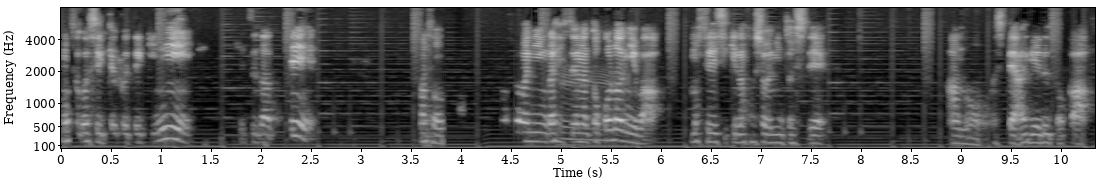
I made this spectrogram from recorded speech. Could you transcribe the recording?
もすごい積極的に手伝って、まあ、その、保証人が必要なところには、まあ、正式な保証人として、あの、してあげるとか。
